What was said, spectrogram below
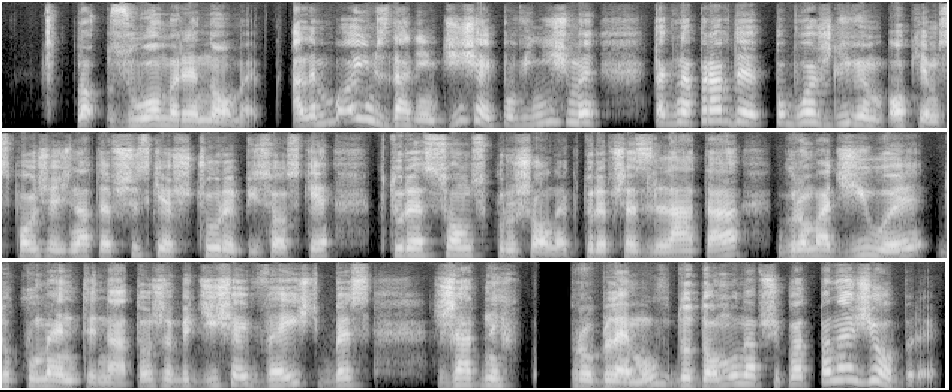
no, złą renomę. Ale moim zdaniem dzisiaj powinniśmy tak naprawdę pobłażliwym okiem spojrzeć na te wszystkie szczury pisowskie, które są skruszone, które przez lata gromadziły dokumenty na to, żeby dzisiaj wejść bez żadnych problemów do domu na przykład pana Ziobry.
